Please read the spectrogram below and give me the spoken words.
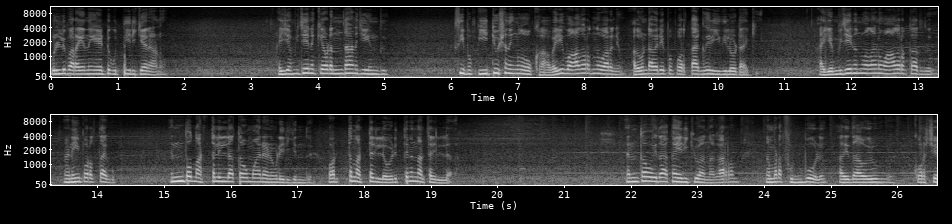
പുള്ളി പറയുന്ന കേട്ട് കുത്തിയിരിക്കാനാണോ? എം വിജയനൊക്കെ അവിടെ എന്താണ് ചെയ്യുന്നത്? സി ഇപ്പോൾ പി ട്യൂഷൻ നിങ്ങൾ നോക്കുക. അവർ വാ തുറന്ന് പറഞ്ഞു. അതുകൊണ്ട് അവരിപ്പോൾ പുറത്താക്കുന്ന രീതിയിലോട്ടാക്കി. ഐ എം വിജയനൊന്നും അതാണ് വാ തുറക്കാത്തത് വേണമെങ്കിൽ പുറത്താക്കും. എന്തോ നട്ടലില്ലാത്തവന്മാരാണ് ഇവിടെ ഇരിക്കുന്നത്. ഒട്ട നട്ടലില്ല. ഒരുത്തനും നട്ടലില്ല. എന്തോ ഇതാക്കാൻ ഇരിക്കുവാന്ന് കാരണം നമ്മുടെ ഫുട്ബോൾ അതിതാ ഒരു കുറച്ച്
